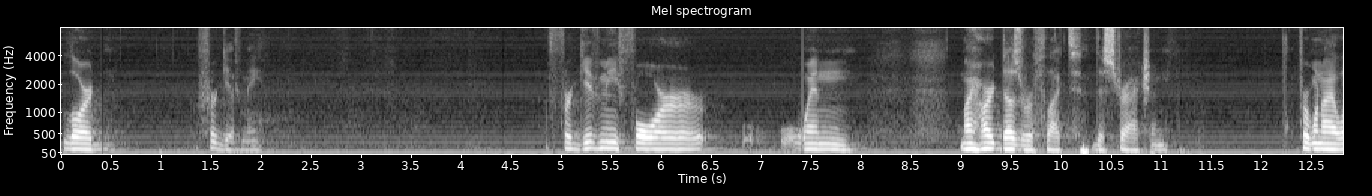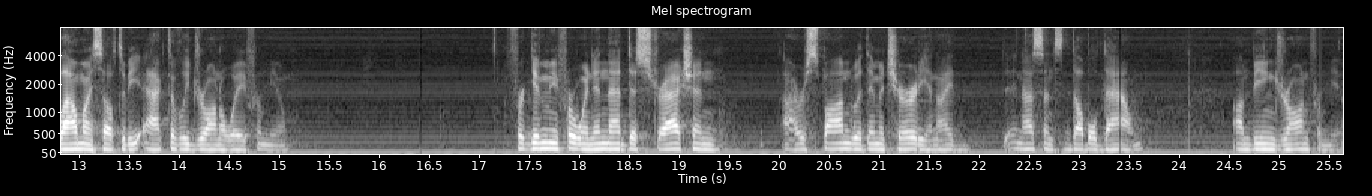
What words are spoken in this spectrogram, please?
Lord, forgive me forgive me for when my heart does reflect distraction, for when I allow myself to be actively drawn away from you. Forgive me for when in that distraction I respond with immaturity and I, in essence, double down on being drawn from you.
